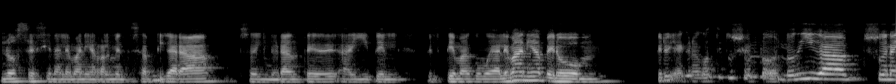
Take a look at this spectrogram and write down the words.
no sé si en Alemania realmente se aplicará, soy ignorante ahí del, del tema como de Alemania, pero, pero ya que una constitución lo, lo diga, suena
